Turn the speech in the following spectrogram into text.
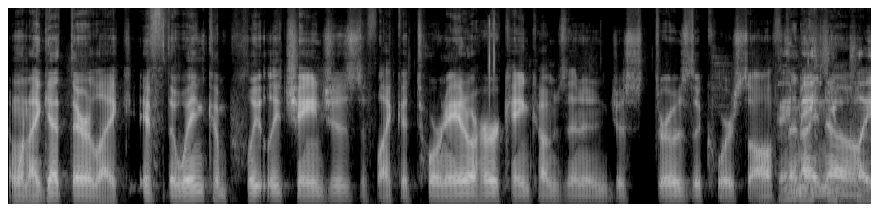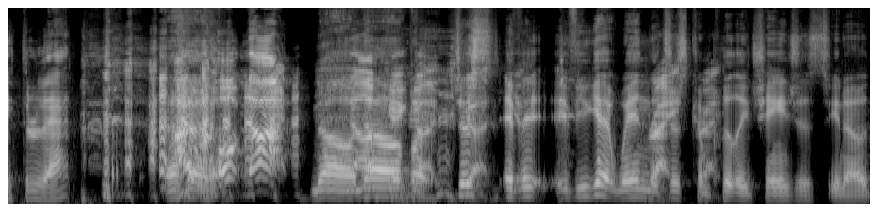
And when I get there, like if the wind completely changes, if like a tornado hurricane comes in and just throws the course off, They then make I know. you play through that? I would hope not. No, No, no, okay, but good, just good, if yeah. it if you get wind that Right, just right. completely changes, you know,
